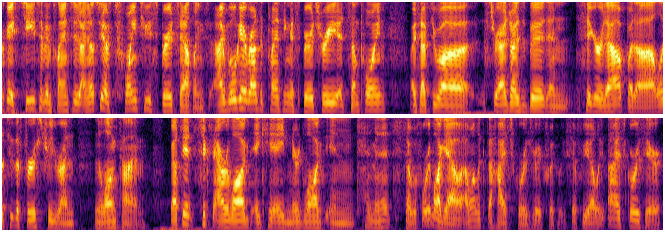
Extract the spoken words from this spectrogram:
Okay, seeds have been planted. I notice we have 22 spirit saplings. I will get around to planting a spirit tree at some point. I just have to uh, strategize a bit and figure it out, but uh, let's do the first tree run in a long time. About to get 6 hour logged, aka nerd logged, in 10 minutes. So before we log out, I want to look at the high scores very quickly. So if we uh, look at the high scores here,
